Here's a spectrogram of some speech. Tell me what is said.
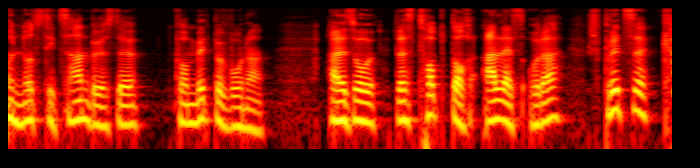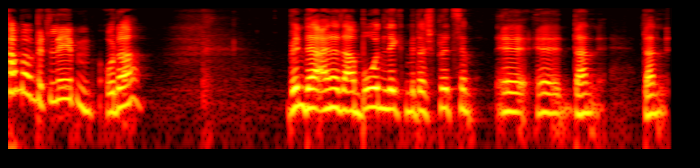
und nutzt die Zahnbürste vom Mitbewohner? Also, das toppt doch alles, oder? Spritze kann man mit leben, oder? Wenn der einer da am Boden liegt mit der Spritze, äh, äh, dann, dann,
